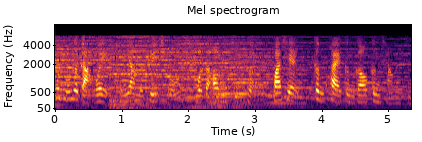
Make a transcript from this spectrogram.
不同的岗位，同样的追求，我的奥林匹克，发现更快、更高、更强的自己。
